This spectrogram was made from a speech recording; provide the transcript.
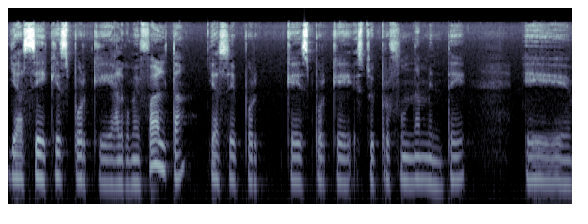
Ya sé que es porque algo me falta. Ya sé por es porque estoy profundamente, eh,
